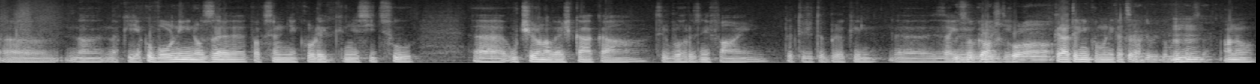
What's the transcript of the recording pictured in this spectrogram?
Eh, na taky jako volný noze, pak jsem několik měsíců uh, učil na VŠKK, což bylo hrozně fajn, protože to bylo taky uh, zajímavé. škola. Kreativní komunikace. Kreativní komunikace. Mm-hmm, ano.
